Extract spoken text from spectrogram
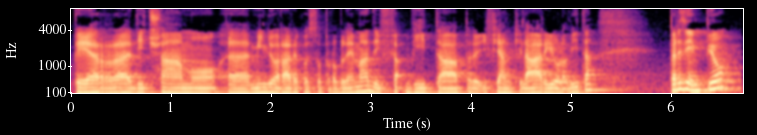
per, diciamo, eh, migliorare questo problema di fa- vita, per i fianchi lari o la vita? Per esempio,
